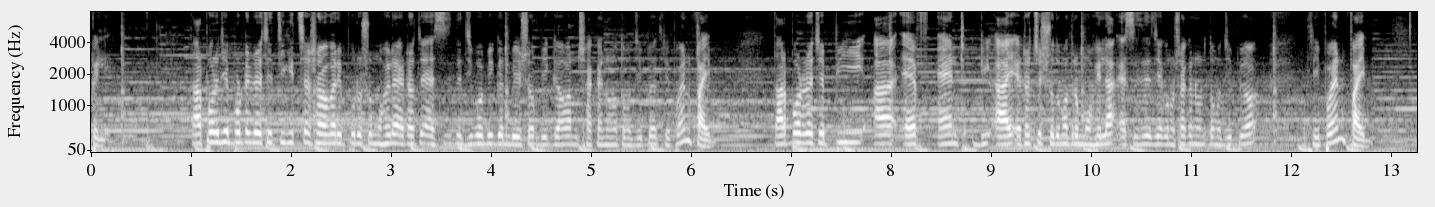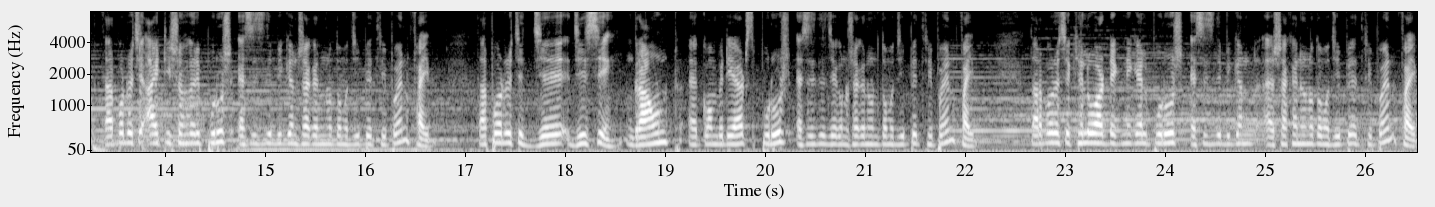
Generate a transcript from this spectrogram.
পেলে। তারপরে যে পোর্টে রয়েছে চিকিৎসা সহকারী পুরুষ ও মহিলা এটা হচ্ছে এসএসসিতে জীববিজ্ঞান বিষয় বিজ্ঞান শাখায় ন্যূনতম জিপিএ থ্রি পয়েন্ট ফাইভ তারপরে রয়েছে পি এফ অ্যান্ড ডিআই এটা হচ্ছে শুধুমাত্র মহিলা এসএসসিতে যে কোনো শাখায় ন্যূনতম জিপিও থ্রি পয়েন্ট ফাইভ তারপর রয়েছে আইটি সহকারী পুরুষ এসএসসি বিজ্ঞান শাখায় ন্যূনতম জিপিএ থ্রি পয়েন্ট ফাইভ তারপর রয়েছে জে জিসি গ্রাউন্ড কম্পিটিয়ার্স পুরুষ এসএসসি যে কোনো শাখায় ন্যূনতম জিপিএ থ্রি পয়েন্ট ফাইভ তারপর রয়েছে খেলোয়াড় টেকনিক্যাল পুরুষ এসএসসি বিজ্ঞান আহ, শাখায় ন্যূনতম জিপিএ থ্রি পয়েন্ট ফাইভ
